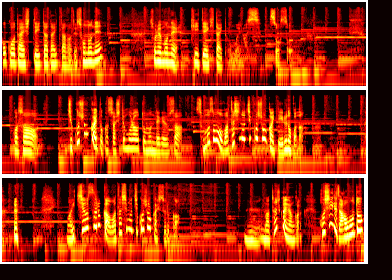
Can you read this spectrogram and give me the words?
お答えしていただいたので、そのね、それもね、聞いていきたいと思います。そうそう。かさ、自己紹介とかさ、してもらおうと思うんだけどさ、そもそも私の自己紹介っているのかな？まあ一応するか。私も自己紹介するか。うん。まあ確かになんか、欲しいです。あ、ほんと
